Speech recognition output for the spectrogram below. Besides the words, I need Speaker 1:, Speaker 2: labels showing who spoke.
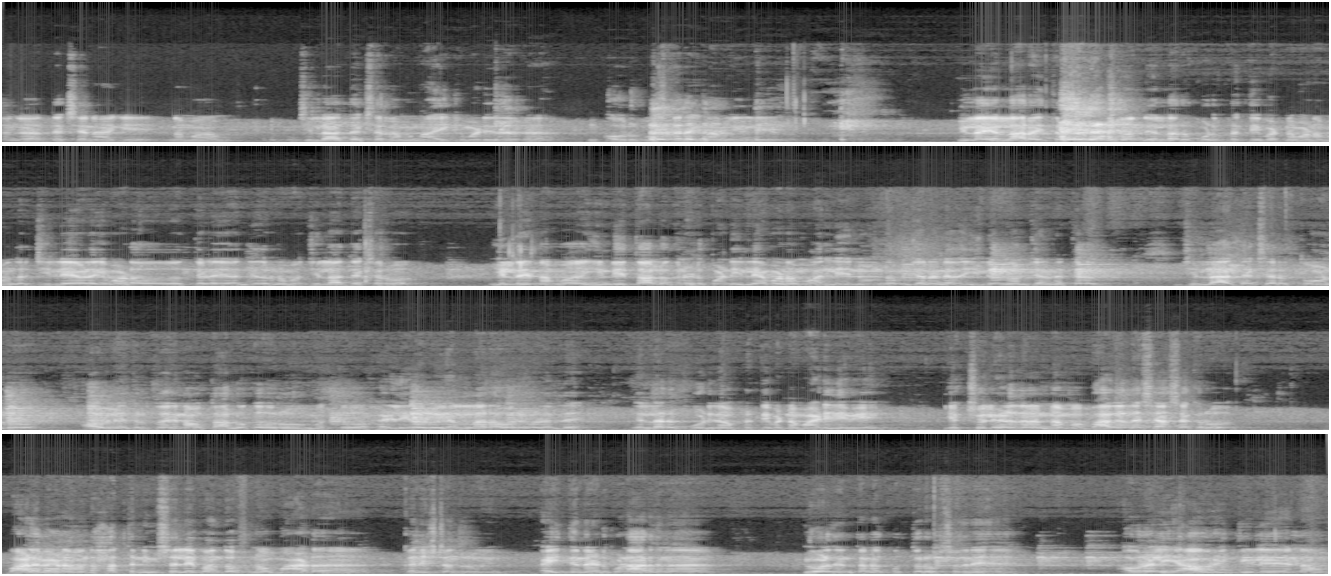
Speaker 1: ಸಂಘ ಅಧ್ಯಕ್ಷನಾಗಿ ನಮ್ಮ ಜಿಲ್ಲಾ ಅಧ್ಯಕ್ಷರು ನಮ್ಮನ್ನು ಆಯ್ಕೆ ಮಾಡಿದಾಗ ಅವ್ರಿಗೋಸ್ಕರ ನಾನು ಇಲ್ಲಿ ಇಲ್ಲ, ಎಲ್ಲ ರೈತರು ಬಂದು ಎಲ್ಲರೂ ಕೂಡಿ ಪ್ರತಿಭಟನೆ ಮಾಡಮಂದ್ರೆ ಜಿಲ್ಲೆಯೊಳಗೆ ಮಾಡೋದು ಅಂತೇಳಿ ಅಂದಿದ್ರು ನಮ್ಮ ಜಿಲ್ಲಾಧ್ಯಕ್ಷರು ಇಲ್ರಿ, ನಮ್ಮ ಹಿಂಡಿ ತಾಲೂಕಿನ ಹಿಡ್ಕೊಂಡು ಇಲ್ಲೇ ಮಾಡಮು ಅಲ್ಲಿನೂ ನಮ್ಮ ಜನನೇ ಇಲ್ಲಿ ನಮ್ಮ ಜನ ಅಂತೇಳಿ ಜಿಲ್ಲಾ ಅಧ್ಯಕ್ಷರು ತೊಗೊಂಡು ಅವ್ರ ನೇತೃತ್ವದಾಗ ನಾವು ತಾಲೂಕವರು ಮತ್ತು ಹಳ್ಳಿಯವರು ಎಲ್ಲರೂ ಅವರಿವರಂದೇ ಎಲ್ಲರೂ ಕೂಡಿ ನಾವು ಪ್ರತಿಭಟನೆ ಮಾಡಿದ್ದೀವಿ ಆ್ಯಕ್ಚುಲಿ ಹೇಳಿದ್ರೆ ನಮ್ಮ ಭಾಗದ ಶಾಸಕರು ಭಾಳ ಬೇಡ ಒಂದು ಹತ್ತು ನಿಮಿಷಲ್ಲೇ ಬಂದು ನಾವು ಮಾಡ ಕನಿಷ್ಠ ಅಂದರು ಐದು ದಿನ ಹಿಡ್ಕೊಂಡು ಆರು ದಿನ ಏಳು ದಿನ ತನಕ ಕೂತರು ಸದನೆ. ಅವರಲ್ಲಿ ಯಾವ ರೀತಿಯಲ್ಲಿ ನಾವು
